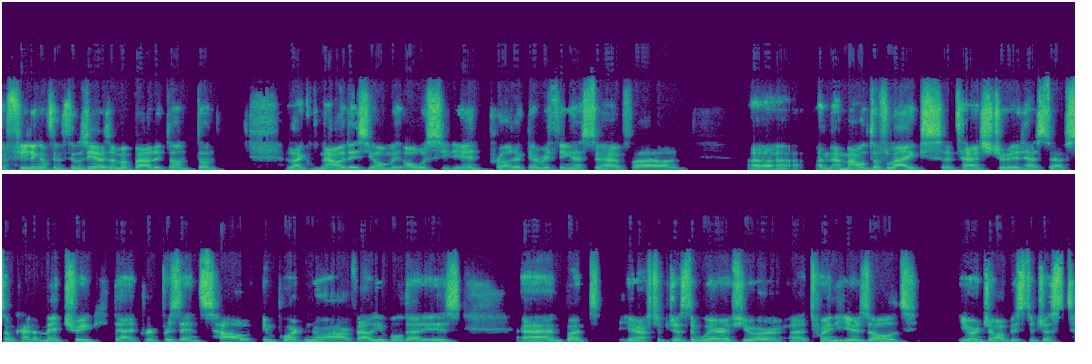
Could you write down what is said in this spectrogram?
a feeling of enthusiasm about it. Don't don't like nowadays you always always see the end product. Everything has to have. Uh, uh, an amount of likes attached to it has to have some kind of metric that represents how important or how valuable that is. And but you have to be just aware if you're uh, 20 years old, your job is to just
